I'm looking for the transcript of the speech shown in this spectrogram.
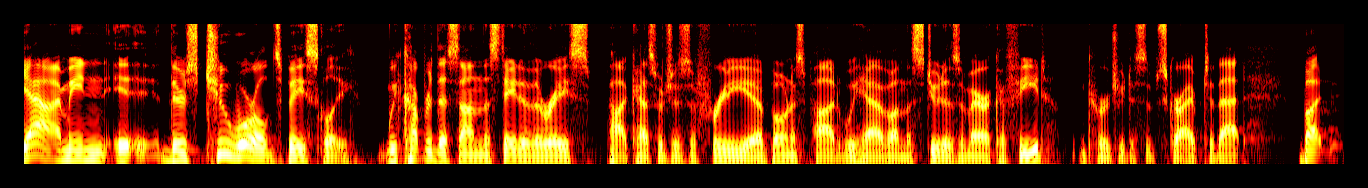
Yeah, I mean, it, there's two worlds basically. We covered this on the State of the Race podcast, which is a free uh, bonus pod we have on the Stu Does America feed. Encourage you to subscribe to that. But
